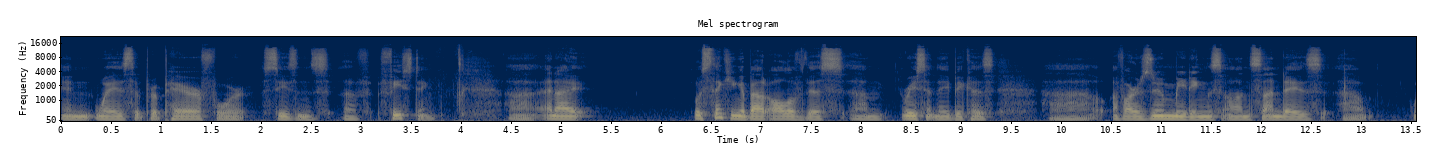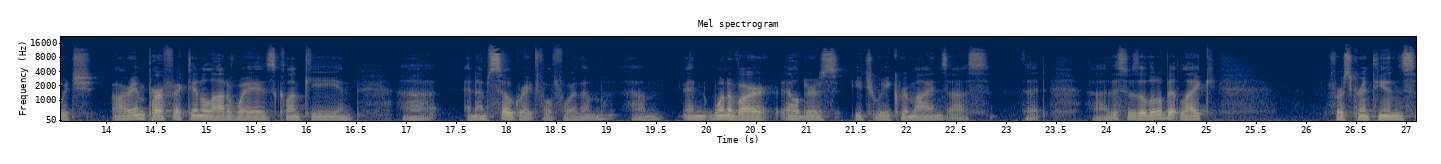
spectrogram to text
in ways that prepare for seasons of feasting. Uh, and I was thinking about all of this um, recently because uh, of our Zoom meetings on Sundays, uh, which are imperfect in a lot of ways, clunky, and uh, and I'm so grateful for them. Um, and one of our elders each week reminds us that uh, this is a little bit like 1 Corinthians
